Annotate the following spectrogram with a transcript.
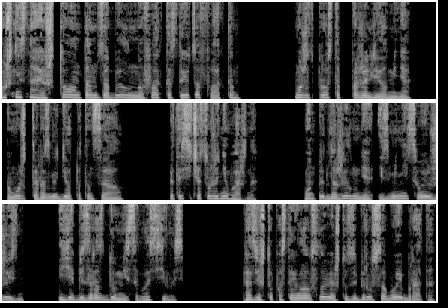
Уж не знаю, что он там забыл, но факт остается фактом. Может, просто пожалел меня, а может, разглядел потенциал. Это сейчас уже не важно. Он предложил мне изменить свою жизнь, и я без раздумий согласилась. Разве что поставила условие, что заберу с собой и брата.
